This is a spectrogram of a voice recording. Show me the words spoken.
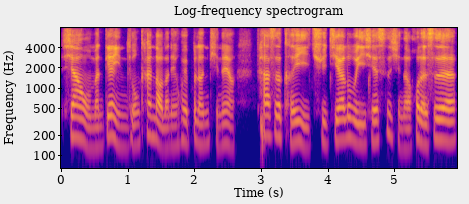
像我们电影中看到的年会不能停那样，它是可以去揭露一些事情的，或者是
